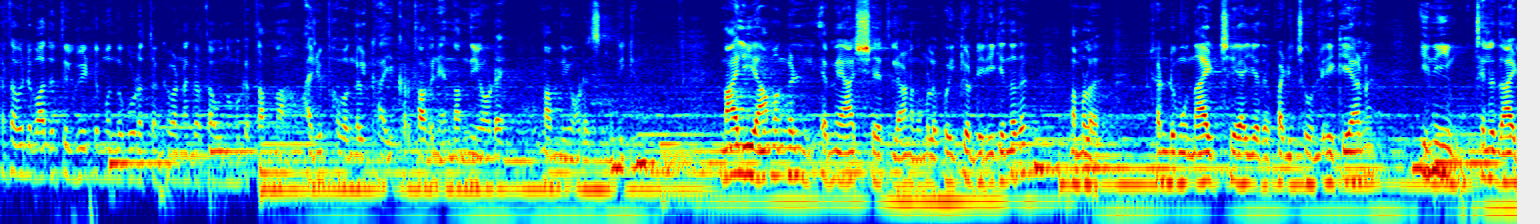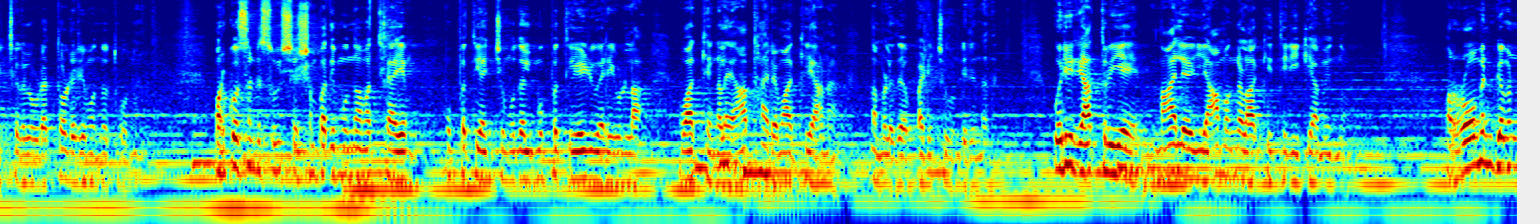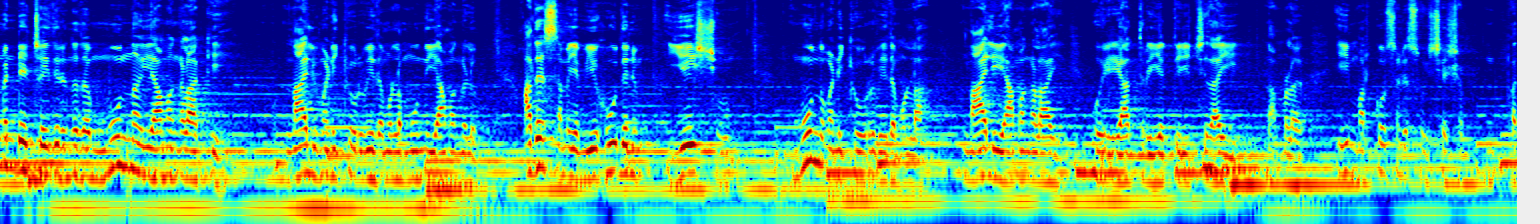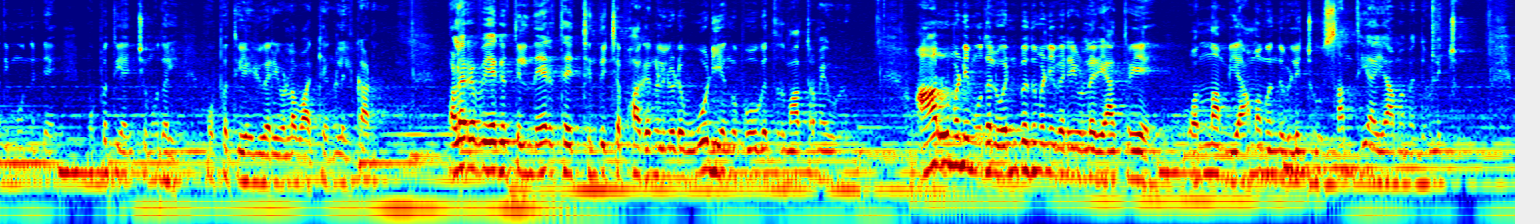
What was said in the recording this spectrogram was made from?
കർത്താവിന്റെ വാദത്തിൽ വീണ്ടും ഒന്ന് കൂടെ തക്കവണ്ണം കർത്താവ് നമുക്ക് തന്ന അനുഭവങ്ങൾക്കായി കർത്താവിനെ നന്ദിയോടെ നന്ദിയോടെ സ്തുതിക്കുന്നു. നാല് യാമങ്ങൾ എന്ന ആശയത്തിലാണ് നമ്മൾ പോയിക്കൊണ്ടിരിക്കുന്നത്. നമ്മൾ രണ്ട് മൂന്നാഴ്ചയായി അത് പഠിച്ചുകൊണ്ടിരിക്കുകയാണ്. ഇനിയും ചിലതാഴ്ചകളൂടെ തുടരുമെന്ന് തോന്നുന്നു മർക്കോസിന്റെ സുവിശേഷം പതിമൂന്നാം അധ്യായം മുപ്പത്തിയഞ്ച് മുതൽ മുപ്പത്തിയേഴ് വരെയുള്ള വാക്യങ്ങളെ ആധാരമാക്കിയാണ് നമ്മളിത് പഠിച്ചുകൊണ്ടിരുന്നത്. ഒരു രാത്രിയെ നാല് യാമങ്ങളാക്കി തിരിക്കാമെന്നും റോമൻ ഗവൺമെന്റ് ചെയ്തിരുന്നത് മൂന്ന് യാമങ്ങളാക്കി. നാല് മണിക്കൂർ വീതമുള്ള മൂന്ന് യാമങ്ങളും അതേസമയം യഹൂദനും യേശുവും മൂന്ന് മണിക്കൂർ വീതമുള്ള നാല് യാമങ്ങളായി ഒരു രാത്രിയെ തിരിച്ചതായി നമ്മൾ ഈ മർക്കോസിന്റെ സുവിശേഷം പതിമൂന്നിന്റെ മുപ്പത്തി അഞ്ച് മുതൽ മുപ്പത്തിയേഴ് വരെയുള്ള വാക്യങ്ങളിൽ കാണും വളരെ വേഗത്തിൽ നേരത്തെ ചിന്തിച്ച ഭാഗങ്ങളിലൂടെ ഓടി അങ്ങ് പോകുന്നത് മാത്രമേ ഉള്ളൂ. ആറു മണി മുതൽ ഒൻപത് മണി വരെയുള്ള രാത്രിയെ ഒന്നാം യാമം എന്ന് വിളിച്ചു സന്ധ്യായാമം എന്ന് വിളിച്ചു.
